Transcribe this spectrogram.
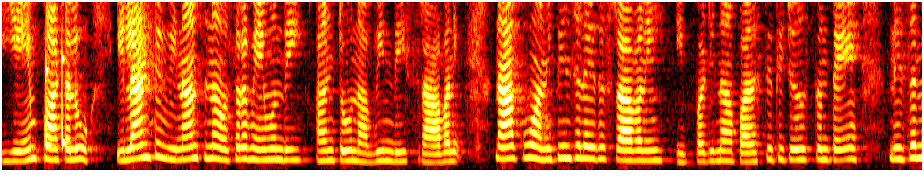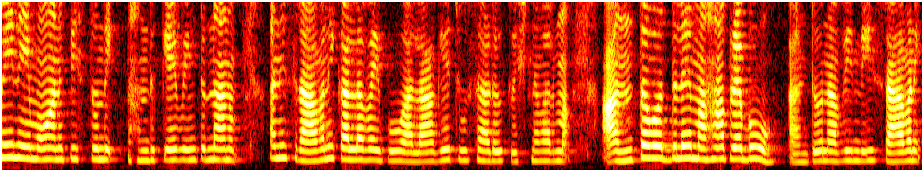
ఏం పాటలు? ఇలాంటి వినాల్సిన అవసరం ఏముంది? అంటూ నవ్వింది శ్రావణి. నాకు అనిపించలేదు శ్రావణి. ఇప్పటి నా పరిస్థితి చూస్తుంటే నిజమేనేమో అనిపిస్తుంది. అందుకే వింటున్నాను అని శ్రావణి కళ్ళ వైపు అలాగే చూశాడు కృష్ణవర్మ. అంత వద్దులే మహాప్రభు! అంటూ నవ్వింది శ్రావణి.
